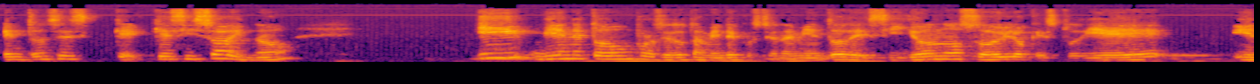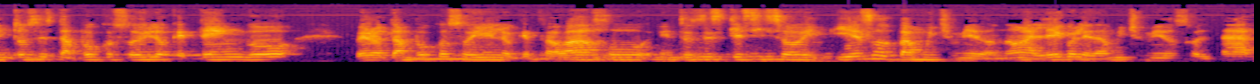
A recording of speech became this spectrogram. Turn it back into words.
entonces que, que sí soy, ¿no? Y viene todo un proceso también de cuestionamiento de si yo no soy lo que estudié y entonces tampoco soy lo que tengo, pero tampoco soy en lo que trabajo, entonces ¿qué sí soy? Y eso da mucho miedo, ¿no? Al ego le da mucho miedo soltar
